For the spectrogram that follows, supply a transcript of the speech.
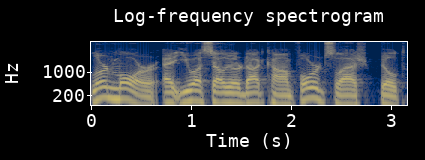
learn more at uscellular.com forward slash built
